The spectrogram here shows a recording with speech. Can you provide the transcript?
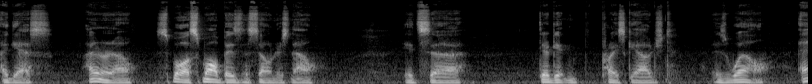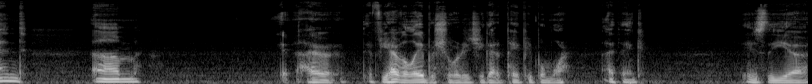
I guess. I don't know. Small small business owners now. It's uh, they're getting price gouged as well. And um, I, if you have a labor shortage, you got to pay people more. I think is the uh,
